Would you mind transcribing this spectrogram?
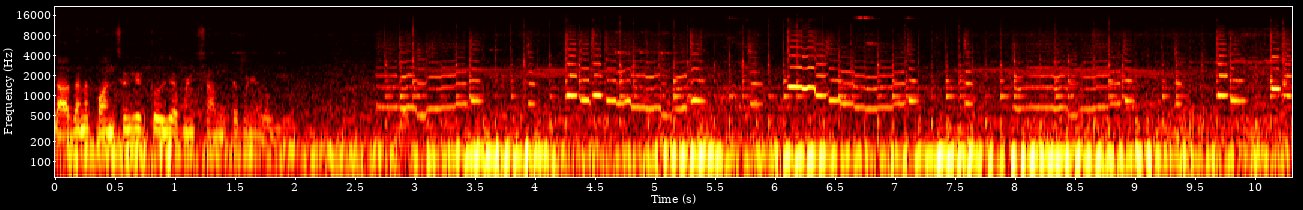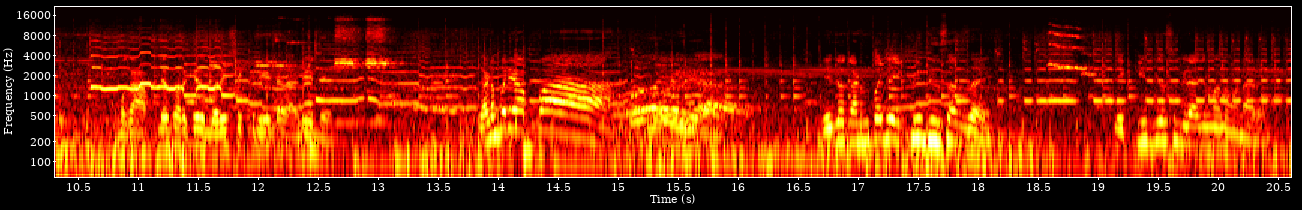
दादांना कॉन्सन्ट्रेट करू आपण शांतपणे बघूया. बघा आपल्यासारखे बरेचसे क्रिएटर आलेले आहेत. गणपती बाप्पा! हे जो गणपती एकवीस दिवसाचा आहे एकवीस दिवस विराजमान होणार आहे.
